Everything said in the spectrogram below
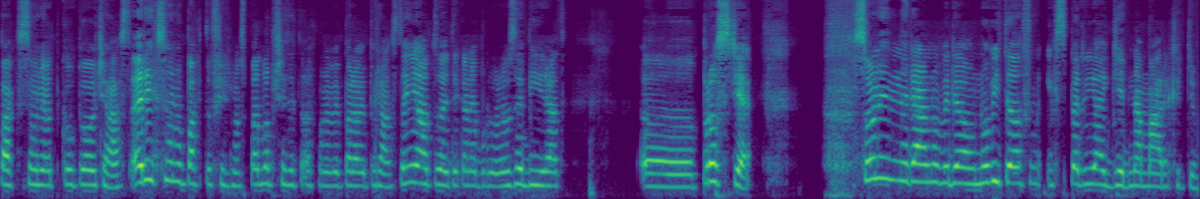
pak Sony odkoupilo část Ericssonu, pak to všechno spadlo, protože ty telefony vypadaly pořád stejně, ale to tady teďka nebudu rozebírat. Eh, prostě, Sony nedávno vydal nový telefon Xperia 1 Mark II.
